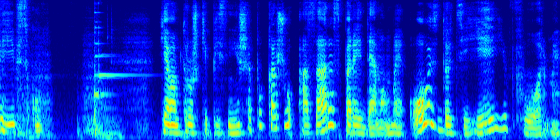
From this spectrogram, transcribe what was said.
київську. Я вам трошки пізніше покажу, а зараз перейдемо ми ось до цієї форми.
